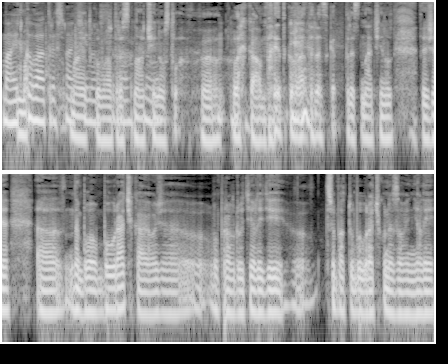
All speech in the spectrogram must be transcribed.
Majetková trestná majetková činnost. trestná no. činnost, eh, lehká majetková trestná činnost, takže nebo bouračka, jo, že opravdu ti lidi třeba tu bouračku nezavinili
